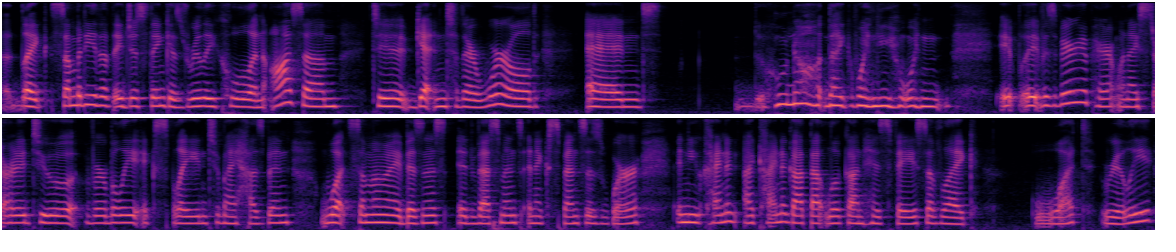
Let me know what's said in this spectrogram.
like somebody that they just think is really cool and awesome to get into their world and who knows like when you when it, it was very apparent when i started to verbally explain to my husband what some of my business investments and expenses were and you kind of i kind of got that look on his face of like what? Really?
